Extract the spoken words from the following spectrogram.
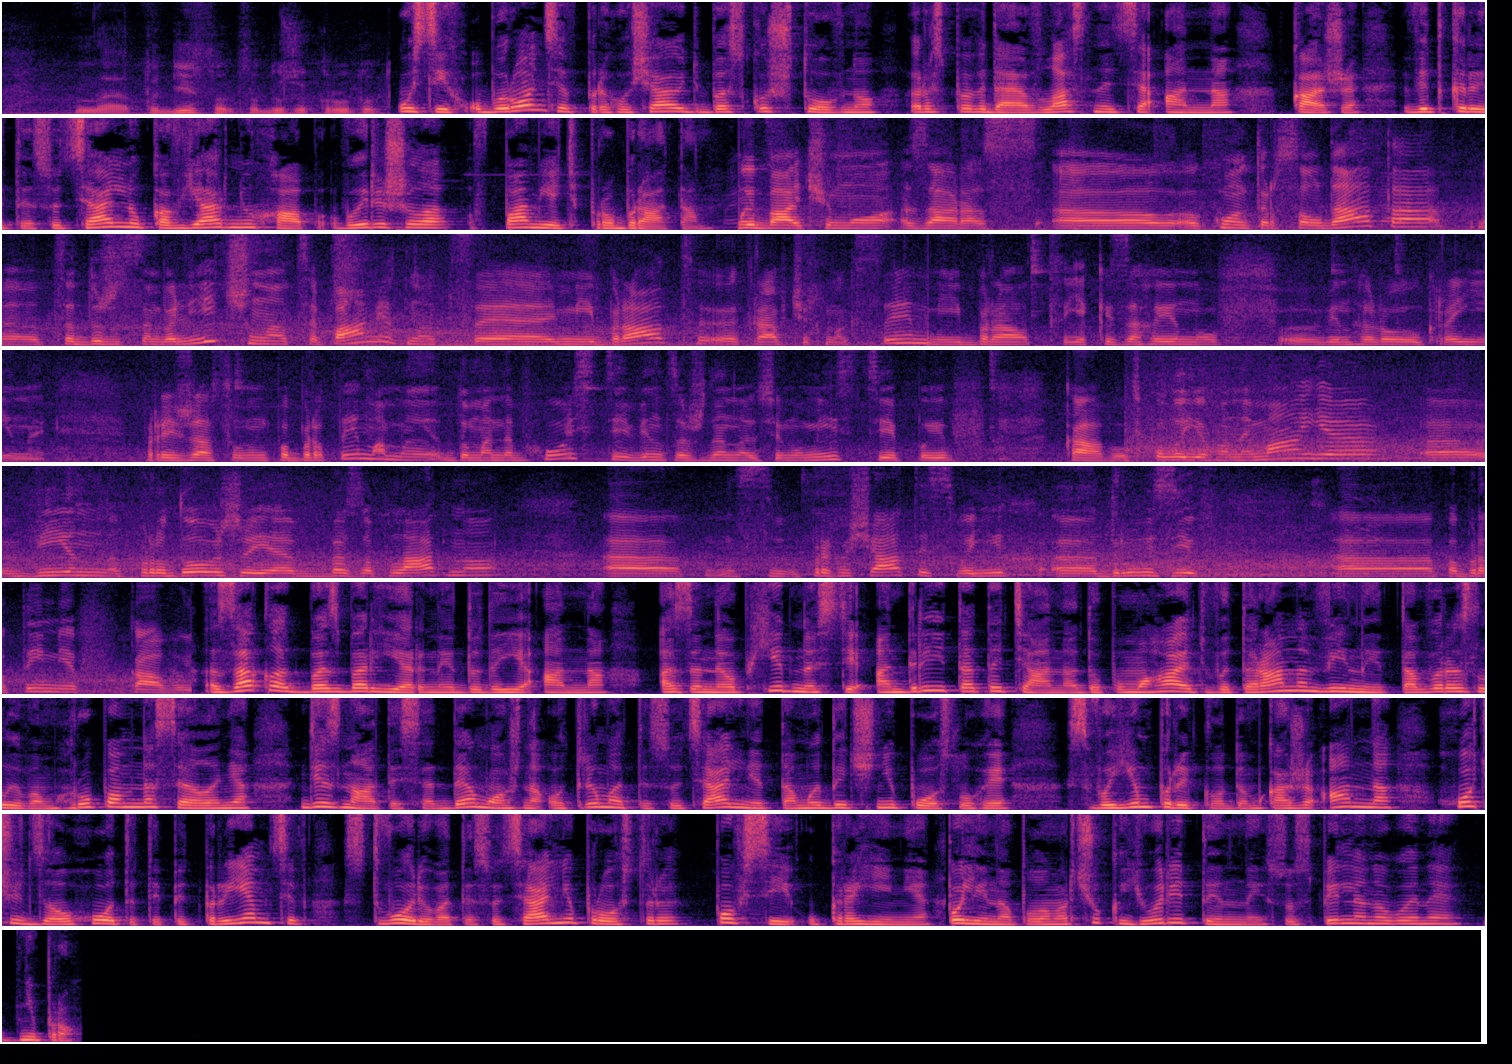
то дійсно це дуже круто. Усіх оборонців пригощають безкоштовно, розповідає власниця Анна. Каже, відкрити соціальну кав'ярню хаб вирішила в пам'ять про брата. Ми бачимо зараз е, контур солдата. Е, Це дуже символічно, це пам'ятно. Це мій брат е, Кравчик Максим, мій брат, який загинув. Він герой України. Приїжджав своїми побратимами до мене в гості. Він завжди на цьому місці пив каву. Коли його немає, е, він продовжує безоплатно е, пригощати своїх е, друзів, побратимів кавою. Заклад безбар'єрний, додає Анна. А за необхідності Андрій та Тетяна допомагають ветеранам війни та вразливим групам населення дізнатися, де можна отримати соціальні та медичні послуги. Своїм прикладом каже Анна, хочуть заохотити підприємців створювати соціальні простори по всій Україні. Поліна Поломарчук, Юрій Тинний, Суспільне новини, Дніпро.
